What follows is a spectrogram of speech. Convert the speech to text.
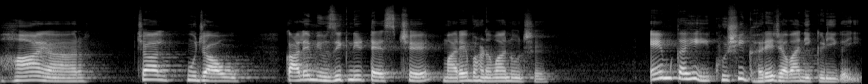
હા યાર, ચાલ, હું જાઉં. કાલે મ્યુઝિકની ટેસ્ટ છે, મારે ભણવાનું છે. એમ કહી ખુશી ઘરે જવા નીકળી ગઈ.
